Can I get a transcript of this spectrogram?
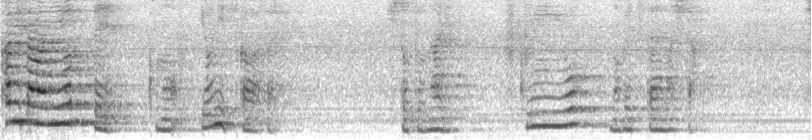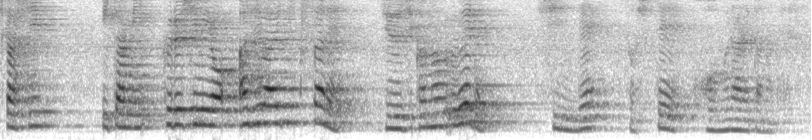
神様によってこの世に使わされ人となり福音を述べ伝えました。しかし痛み苦しみを味わい尽くされ十字架の上で死んでそして葬られたのです。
